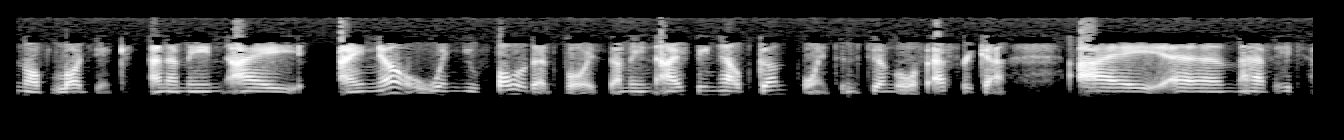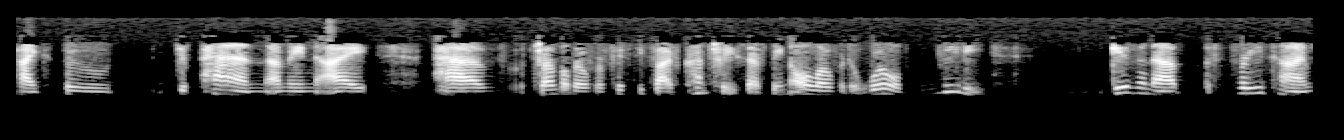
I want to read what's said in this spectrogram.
not logic. And I mean, I I know when you follow that voice. I mean, I've been held gunpoint in the jungle of Africa. I um, have hitchhiked through Japan. I mean, I have traveled over 55 countries. I've been all over the world, really given up three times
